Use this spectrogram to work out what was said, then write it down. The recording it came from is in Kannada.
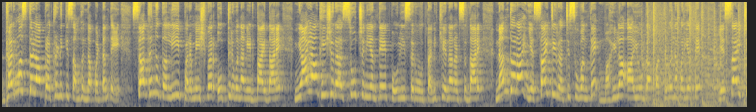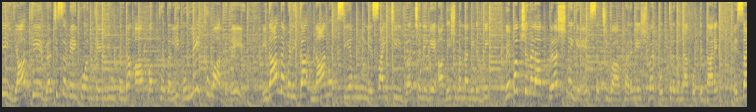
ಧರ್ಮಸ್ಥಳ ಪ್ರಕರಣಕ್ಕೆ ಸಂಬಂಧಪಟ್ಟಂತೆ ಸದನದಲ್ಲಿ ಪರಮೇಶ್ವರ್ ಉತ್ತರವನ್ನ ನೀಡ್ತಾ ಇದ್ದಾರೆ. ನ್ಯಾಯಾಧೀಶರ ಸೂಚನೆಯಂತೆ ಪೊಲೀಸರು ತನಿಖೆಯನ್ನ ನಡೆಸಿದ್ದಾರೆ. ನಂತರ ಎಸ್ಐಟಿ ರಚಿಸುವಂತೆ ಮಹಿಳಾ ಆಯೋಗ ಪತ್ರವನ್ನ ಬರೆಯುತ್ತೆ. ಎಸ್ಐಟಿ ಯಾಕೆ ರಚಿಸಬೇಕು ಅಂತ ಹೇಳಿಯೂ ಕೂಡ ಆ ಪತ್ರದಲ್ಲಿ ಉಲ್ಲೇಖವಾಗದೆ. ಇದಾದ ಬಳಿಕ ನಾನು ಸಿಎಂ ಎಸ್ಐಟಿ ರಚನೆಗೆ ಆದೇಶವನ್ನ ನೀಡಿದ್ವಿ. ವಿಪಕ್ಷಗಳ ಪ್ರಶ್ನೆಗೆ ಸಚಿವ ಪರಮೇಶ್ವರ್ ಉತ್ತರವನ್ನ ಕೊಟ್ಟಿದ್ದಾರೆ.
